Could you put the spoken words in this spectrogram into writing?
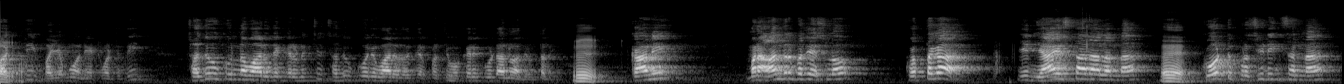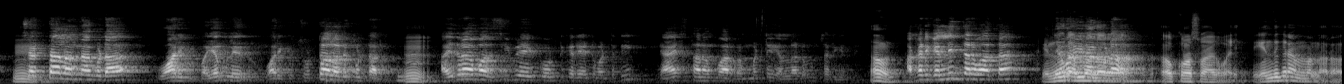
భక్తి భయము అనేటువంటిది చదువుకున్న వారి దగ్గర నుంచి చదువుకోని వారి దగ్గర ప్రతి ఒక్కరికి కూడాను అది ఉంటది. కానీ మన ఆంధ్రప్రదేశ్లో కొత్తగా ఈ న్యాయస్థానాలన్నా. కోర్టు ప్రొసీడింగ్స్ అన్నా చట్టాలన్నా కూడా వారికి భయం లేదు. వారికి చుట్టాలనుకుంటారు. హైదరాబాద్ సిబిఐ కోర్టుకి అనేటువంటిది న్యాయస్థానం వారు రమ్మంటే వెళ్ళడం జరిగింది. అక్కడికి వెళ్ళిన తర్వాత ఎందుకు రమ్మన్నారు? ఒక్క ఎందుకు రమ్మన్నారు?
